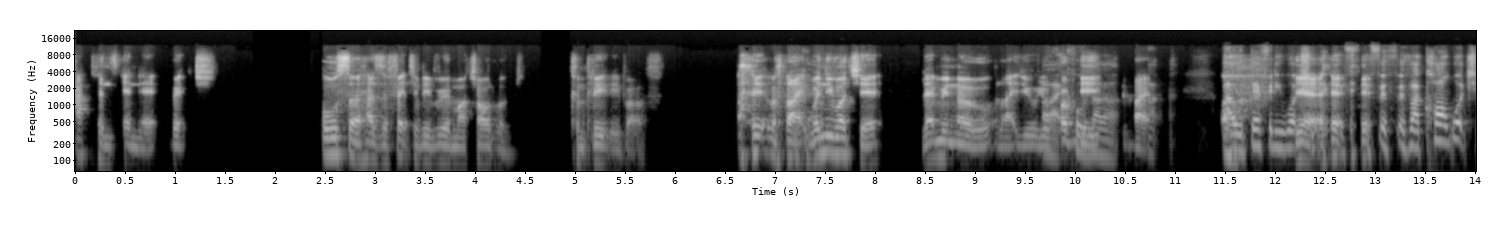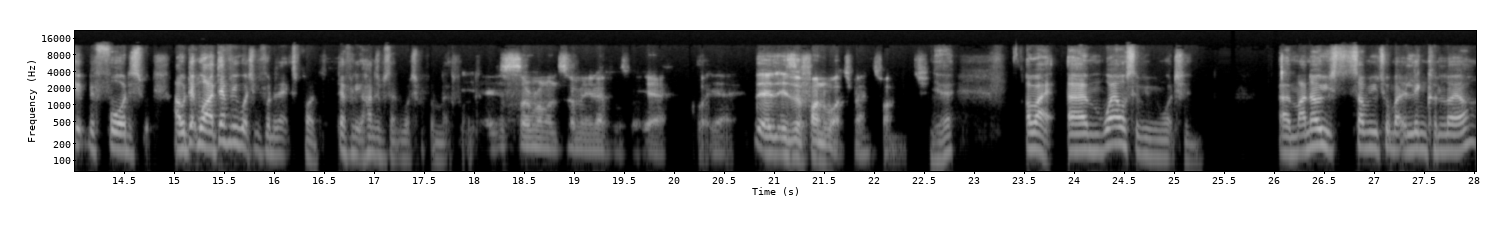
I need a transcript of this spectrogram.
happens in it which also has effectively ruined my childhood completely, bro. like Okay. when you watch it, let me know. Like you, you'll cool. probably No, no. like. I would definitely watch Yeah. it. If, if, if, if I can't watch it before this, I would. Well, I definitely watch it before the next pod. Definitely 100 percent watch it before the next pod. It's so wrong on so many levels. But yeah, but yeah, it- it's a fun watch, man. It's fun. Watch. Yeah. All right. Um, what else have you been watching? Um, I know you, some of you talking about the Lincoln Lawyer.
